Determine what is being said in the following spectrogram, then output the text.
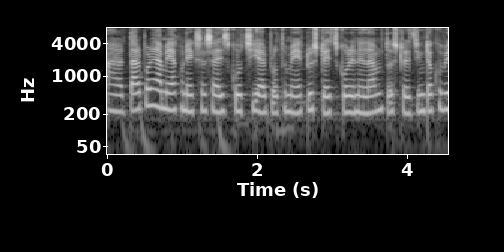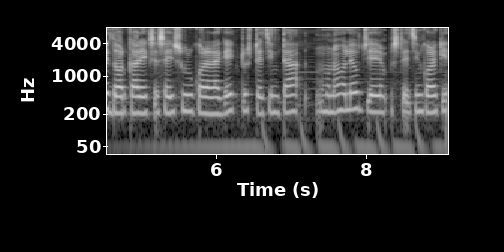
আর তারপরে আমি এখন এক্সারসাইজ করছি আর প্রথমে একটু স্ট্রেচ করে নিলাম। তো স্ট্রেচিংটা খুবই দরকার এক্সারসাইজ শুরু করার আগে। একটু স্ট্রেচিংটা মনে হলেও যে স্ট্রেচিং করা কি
